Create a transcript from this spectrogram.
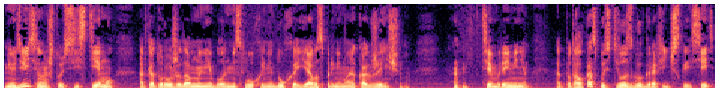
Неудивительно, что систему, от которой уже давно не было ни слуха, ни духа, я воспринимаю как женщину. Тем временем от потолка спустилась голографическая сеть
